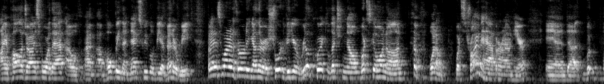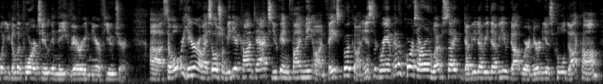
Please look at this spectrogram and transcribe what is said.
I apologize for that. I I'm, hoping that next week will be a better week. But I just wanted to throw together a short video real quick to let you know what's going on, what I'm, what's trying to happen around here, and uh, what, what you can look forward to in the very near future. Uh, so over here are my social media contacts. You can find me on Facebook, on Instagram, and of course our own website, www.wherenerdyiscool.com.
